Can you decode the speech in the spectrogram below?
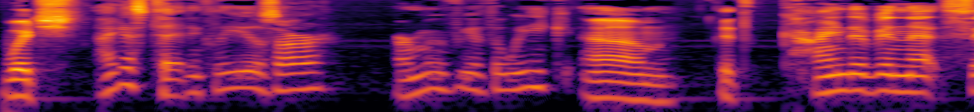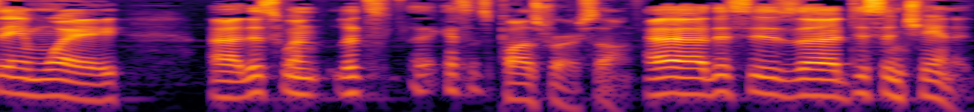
which i guess technically is our our movie of the week. Um it's kind of in that same way. Uh this one let's i guess let's pause for our song. Uh this is uh disenchanted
